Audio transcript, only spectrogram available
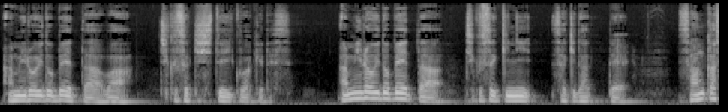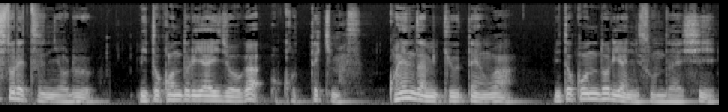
アミロイド β は蓄積していくわけです。アミロイド β 蓄積に先立って、酸化ストレスによるミトコンドリア異常が起こってきます。コエンザミ Q10 はミトコンドリアに存在し、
